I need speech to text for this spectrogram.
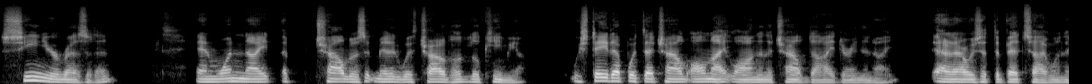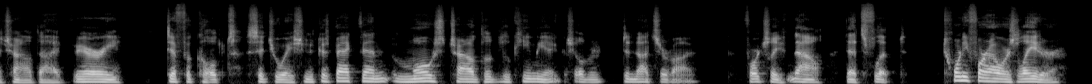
senior resident, and one night a child was admitted with childhood leukemia. We stayed up with that child all night long, and the child died during the night. And I was at the bedside when the child died. Very difficult situation because back then most childhood leukemia children did not survive. Fortunately, now that's flipped. 24 hours later,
